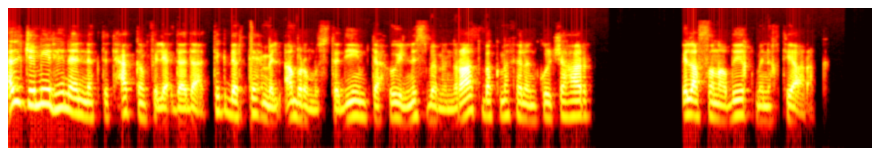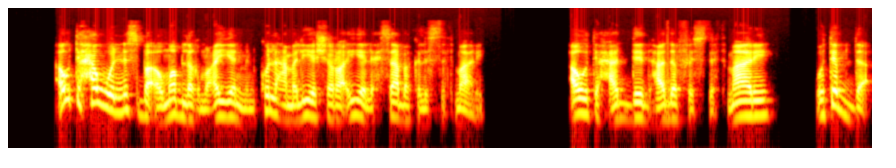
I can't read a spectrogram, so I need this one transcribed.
الجميل هنا أنك تتحكم في الإعدادات. تقدر تعمل أمر مستديم تحويل نسبة من راتبك مثلا كل شهر إلى صناديق من اختيارك. أو تحول نسبة أو مبلغ معين من كل عملية شرائية لحسابك الاستثماري. أو تحدد هدف استثماري وتبدأ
